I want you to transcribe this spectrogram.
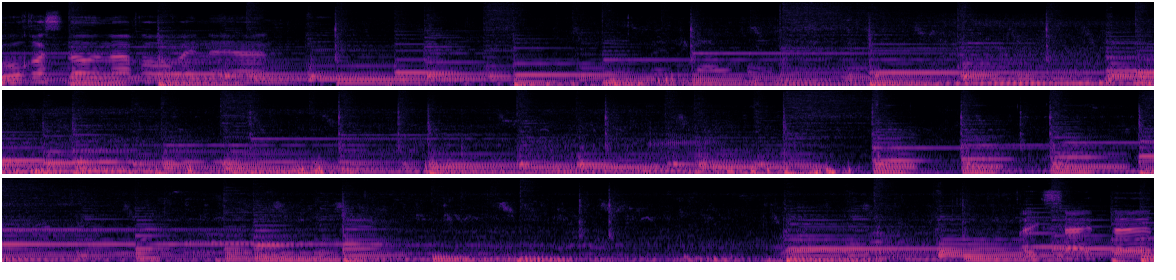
Bukas daw na ako, okay na yan. Excited?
